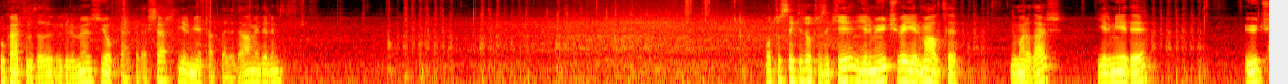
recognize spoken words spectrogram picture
Bu kartımızda da ödülümüz yoktu arkadaşlar. 20'ye katlara devam edelim. 38, 32, 23 ve 26 numaralar. 27, 3,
